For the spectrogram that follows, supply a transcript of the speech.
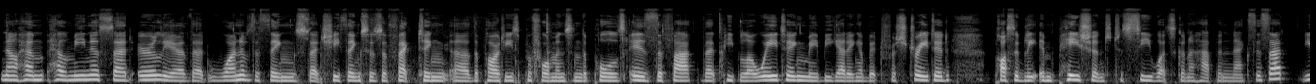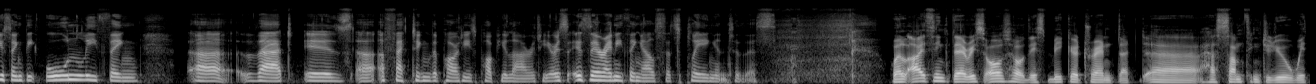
Now, Hel- Helmiina said earlier that one of the things that she thinks is affecting uh, the party's performance in the polls is the fact that people are waiting, maybe getting a bit frustrated, possibly impatient to see what's going to happen next. Is that, you think, the only thing uh, that is uh, affecting the party's popularity, or is, is there anything else that's playing into this? Well, I think there is also this bigger trend that uh, has something to do with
